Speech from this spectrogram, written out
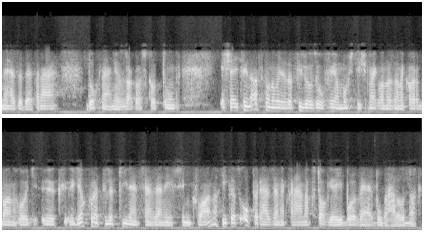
nehezedett rá, Doknányhoz ragaszkodtunk. És egyébként azt mondom, hogy ez a filozófia most is megvan a zenekarban, hogy ők gyakorlatilag 90 zenészünk van, akik az operál zenekarának tagjaiból verbuválódnak.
